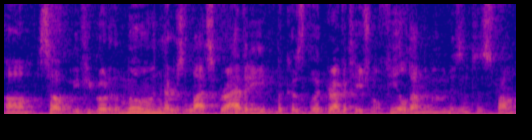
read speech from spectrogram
Um, so if you go to the moon, there's less gravity because the gravitational field on the moon isn't as strong,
